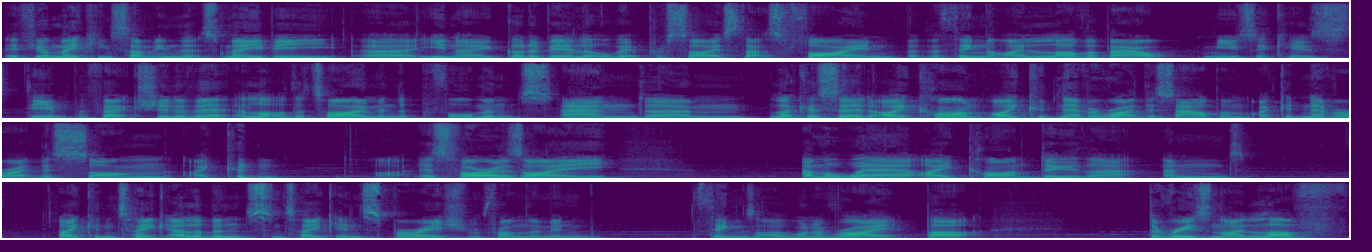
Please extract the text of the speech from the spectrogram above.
if you're making something that's maybe, uh, you know, got to be a little bit precise, that's fine. But the thing that I love about music is the imperfection of it a lot of the time and the performance. And um, like I said, I can't, I could never write this album. I could never write this song. I couldn't, uh, as far as I am aware, I can't do that. And I can take elements and take inspiration from them in things I want to write, but the reason I love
